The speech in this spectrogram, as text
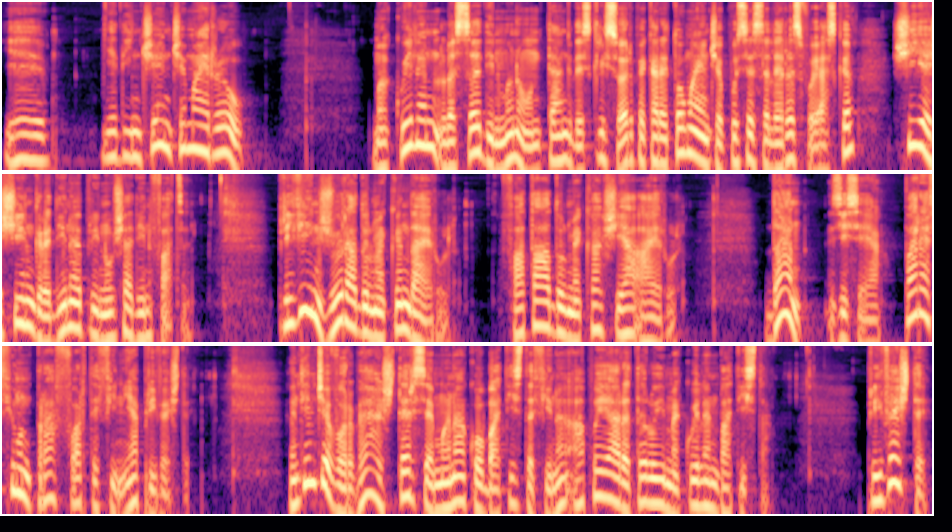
E, e din ce în ce mai rău. McQuillan lăsă din mână un teanc de scrisori pe care tocmai începuse să le răsfoiască și ieși în grădină prin ușa din față. Privi în jur adulmecând aerul. Fata adulmeca și ea aerul. Dan, zise ea, pare a fi un praf foarte fin, ea privește. În timp ce vorbea, își șterse mâna cu o batistă fină, apoi arătă lui McQuillan batista. Privește,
